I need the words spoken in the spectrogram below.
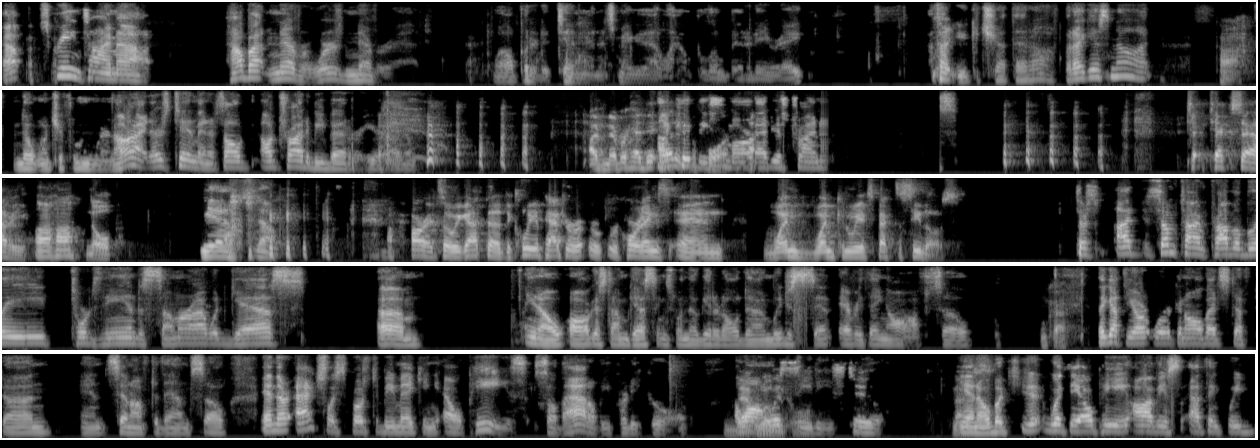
yep, screen time out. How about never? Where's never at? Well, I'll put it at 10 minutes. Maybe that'll help a little bit at any rate. I thought you could shut that off, but I guess not. Ah. I don't want your phone wearing. All right, there's 10 minutes. I'll I'll try to be better here. I don't I've never had to I could before. be smart. I, I just trying to tech savvy. Uh huh. Nope. Yeah. No. All right. So we got the the Cleopatra re- recordings, and when when can we expect to see those? There's I sometime probably towards the end of summer, I would guess. Um, you know, August, I'm guessing is when they'll get it all done. We just sent everything off, so okay. They got the artwork and all that stuff done and sent off to them. So, and they're actually supposed to be making LPs, so that'll be pretty cool, that along with cool. CDs too. Nice. You know, but with the LP, obviously, I think we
